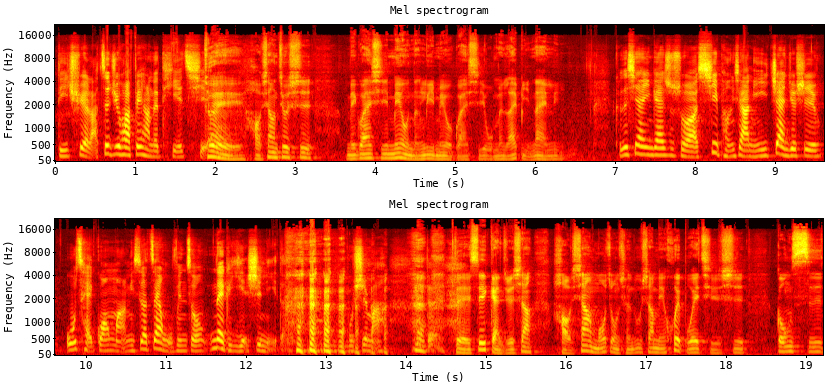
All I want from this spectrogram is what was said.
的确啦，这句话非常的贴切。对，好像就是没关系，没有能力没有关系，我们来比耐力。可是现在应该是说啊，戏棚下你一站就是五彩光芒，你是要站五分钟，那个也是你的，不是吗？对 对，所以感觉上好像某种程度上面会不会其实是公司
